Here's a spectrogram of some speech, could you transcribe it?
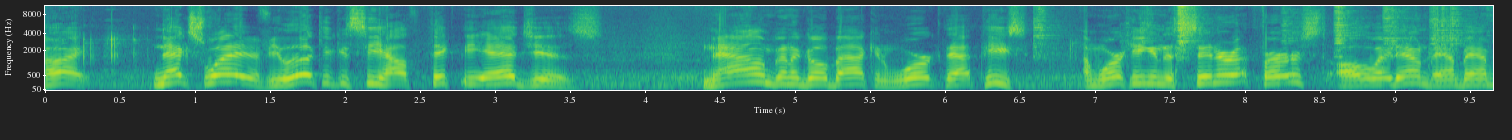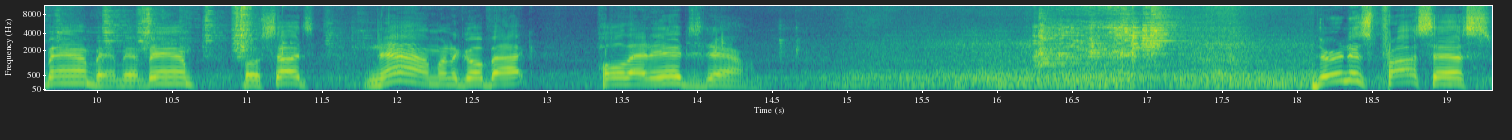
All right, next wave, if you look, you can see how thick the edge is. Now I'm gonna go back and work that piece. I'm working in the center at first, all the way down, bam, bam, bam, bam, bam, bam, both sides. Now I'm gonna go back, pull that edge down. During this process,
